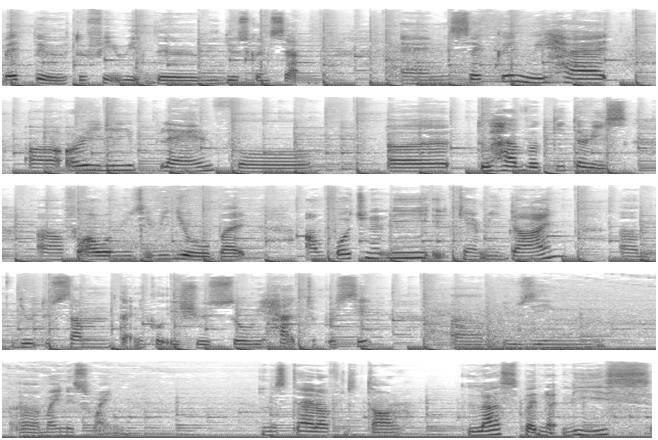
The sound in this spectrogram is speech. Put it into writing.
better to fit with the video's concept. And second, we had uh, originally planned for uh, to have a guitarist uh, for our music video, but unfortunately, it can't be done um, due to some technical issues, so we had to proceed um, using uh, minus one instead of guitar. Last but not least,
